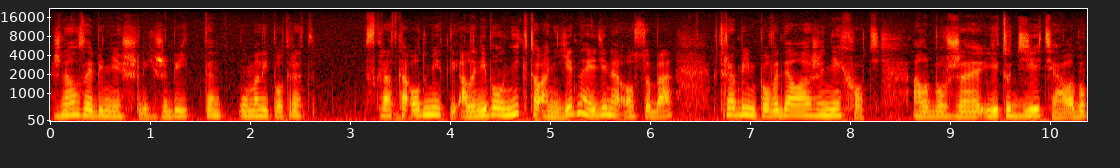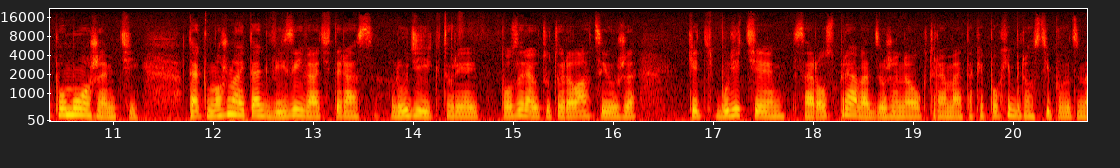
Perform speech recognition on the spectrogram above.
že naozaj by nešli, že by ten umelý potrat skrátka odmietli. Ale nebol nikto, ani jedna jediná osoba, ktorá by im povedala, že nechoď, alebo že je to dieťa, alebo pomôžem ti tak možno aj tak vyzývať teraz ľudí, ktorí aj pozerajú túto reláciu, že keď budete sa rozprávať so ženou, ktorá má také pochybnosti, povedzme,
